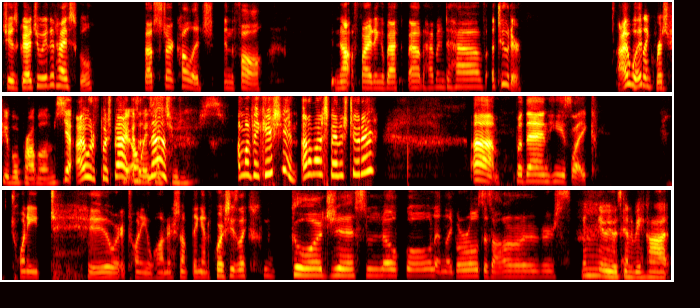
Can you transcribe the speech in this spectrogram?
She has graduated high school, about to start college in the fall, not fighting back about having to have a tutor. I would like rich people problems. Yeah, I would have pushed back. always no, tutors. I'm on vacation. I don't want a Spanish tutor. Um, but then he's like, 22 or 21 or something. And of course, he's like gorgeous, local, and like roses ours. I knew he was going to be hot.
